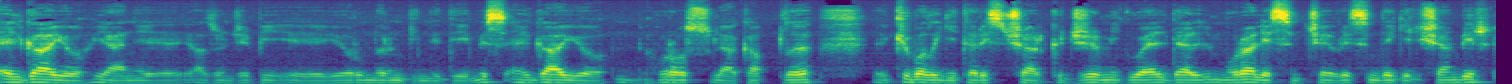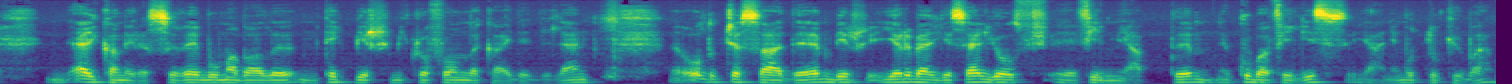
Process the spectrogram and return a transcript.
El Gayo yani az önce bir e, yorumlarını dinlediğimiz El Gallo Horos lakaplı e, Kübalı gitarist şarkıcı Miguel del Morales'in çevresinde gelişen bir el kamerası ve buma bağlı tek bir mikrofonla kaydedilen e, oldukça sade bir yarı belgesel yol e, filmi yaptı. Cuba Feliz yani Mutlu Küba.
